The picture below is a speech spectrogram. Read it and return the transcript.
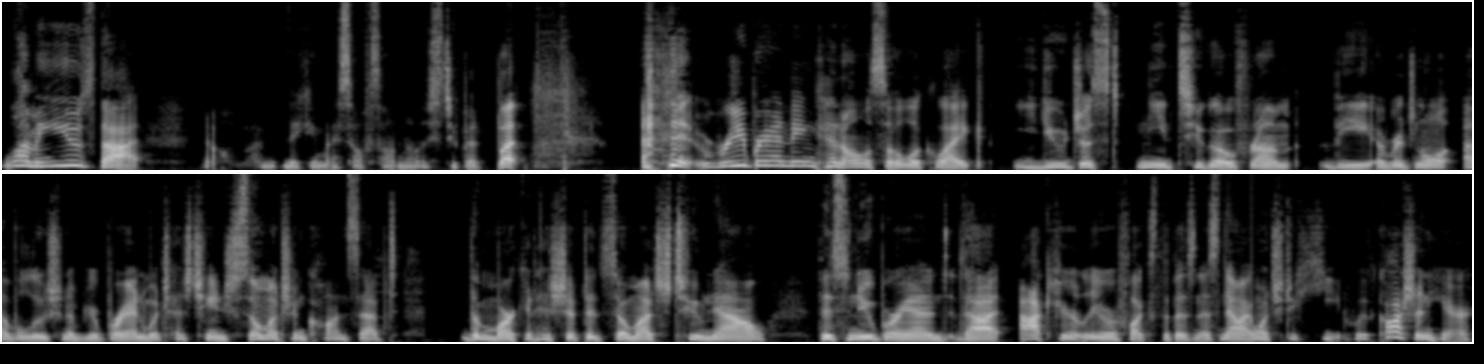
Let me use that. No, I'm making myself sound really stupid. But rebranding can also look like you just need to go from the original evolution of your brand, which has changed so much in concept. The market has shifted so much to now this new brand that accurately reflects the business. Now, I want you to heed with caution here.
